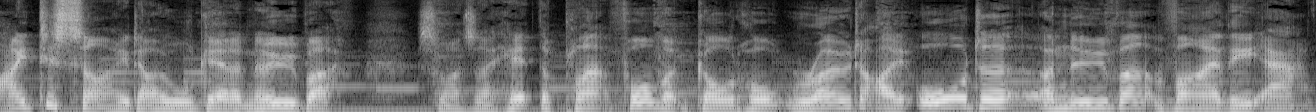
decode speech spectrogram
I decide I will get an Uber. So as I hit the platform at Goldhawk Road, I order an Uber via the app.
